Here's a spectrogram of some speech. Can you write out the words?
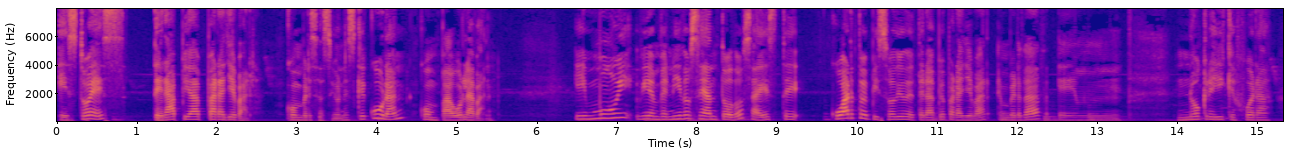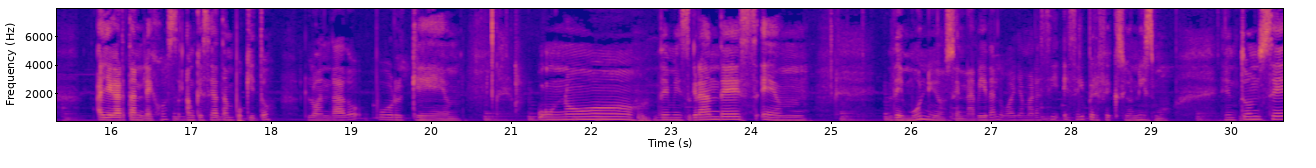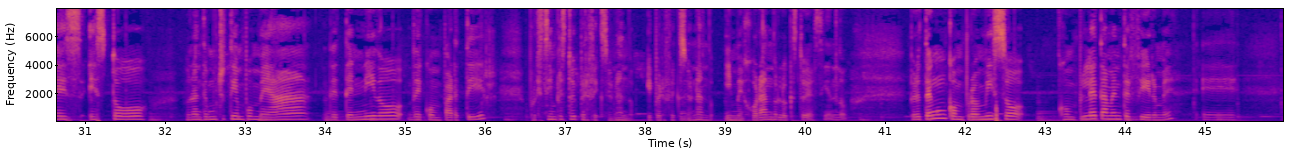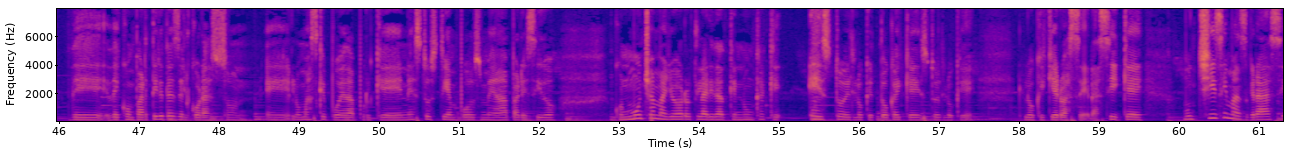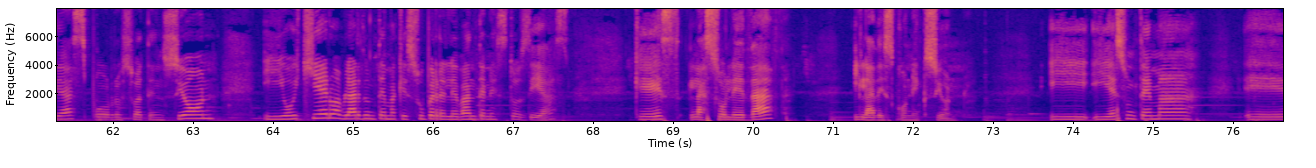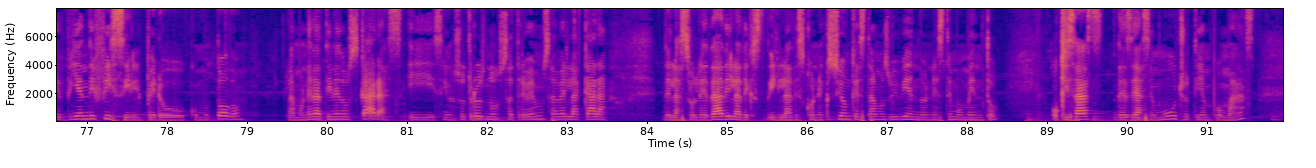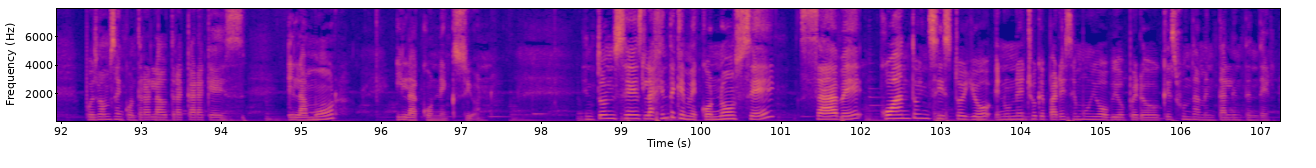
Esto es Terapia para Llevar, conversaciones que curan con Paola Van. Y muy bienvenidos sean todos a este cuarto episodio de Terapia para Llevar. En verdad, em, no creí que fuera a llegar tan lejos, aunque sea tan poquito. Lo han dado porque uno de mis grandes... Em, demonios en la vida, lo voy a llamar así, es el perfeccionismo. Entonces, esto durante mucho tiempo me ha detenido de compartir, porque siempre estoy perfeccionando y perfeccionando y mejorando lo que estoy haciendo, pero tengo un compromiso completamente firme eh, de, compartir desde el corazón eh, lo más que pueda, porque en estos tiempos me ha parecido con mucha mayor claridad que nunca que esto es lo que toca y que esto es lo que, lo que quiero hacer. Así que muchísimas gracias por su atención y hoy quiero hablar de un tema que es súper relevante en estos días, que es la soledad y la desconexión. Y, es un tema eh, bien difícil, pero como todo, la moneda tiene dos caras y si nosotros nos atrevemos a ver la cara de la soledad y la, y la desconexión que estamos viviendo en este momento, o quizás desde hace mucho tiempo más, pues vamos a encontrar la otra cara que es el amor y la conexión. Entonces, la gente que me conoce sabe cuánto insisto yo en un hecho que parece muy obvio, pero que es fundamental entender.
